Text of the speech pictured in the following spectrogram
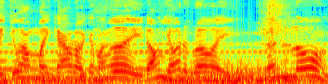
Ơi chú ông bay cao rồi các bạn ơi đón gió được rồi lên luôn.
